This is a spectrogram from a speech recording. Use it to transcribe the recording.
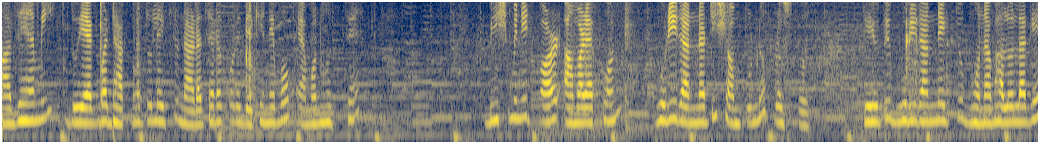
মাঝে আমি দুই একবার ঢাকনা তুলে একটু নাড়াচাড়া করে দেখে নেব কেমন হচ্ছে। ২০ মিনিট পর আমার এখন ভুড়ি রান্নাটি সম্পূর্ণ প্রস্তুত। যেহেতু ভুড়ি রান্না একটু ভোনা ভালো লাগে,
